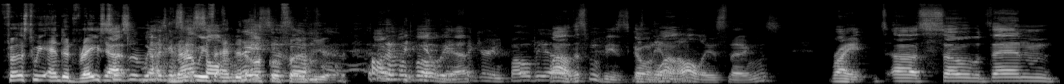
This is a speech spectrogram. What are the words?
First, we ended racism. I was now we've ended racism. aquaphobia. Immediately Aquaphobia. figuring phobia. Wow, this movie's Just going nailing well. all these things. Right. Uh, so then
